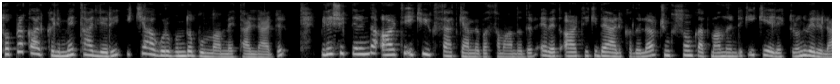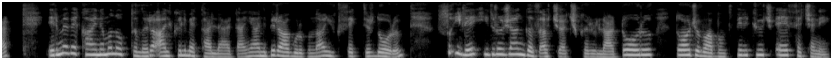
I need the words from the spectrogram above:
Toprak alkali metalleri 2A grubunda bulunan metallerdir. Bileşiklerinde artı 2 yükseltgenme basamağındadır. Evet artı 2 değerli kalırlar çünkü son katmanlarındaki 2 elektronu verirler. Erime ve kaynama noktaları alkali metallerden yani 1A grubundan yüksektir. Doğru. Su ile hidrojen gazı açığa çıkarırlar. Doğru. Doğru cevabımız 1, 2, 3 E seçeneği.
